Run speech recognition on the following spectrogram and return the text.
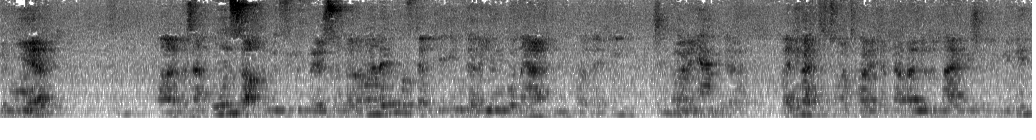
لومیر آره مثلا اون ساخته بود فیلم پرسونال رو من نمی‌گفتم که این داره یون رو نقد می‌کنه. این چه میداره ولی وقتی شما تاریخ تولد مرگش رو می‌بینید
